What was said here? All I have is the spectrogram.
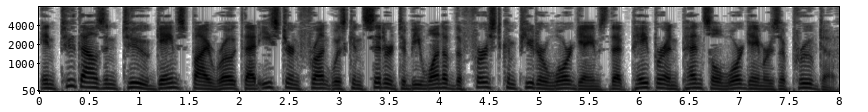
In 2002 GameSpy wrote that Eastern Front was considered to be one of the first computer wargames that paper and pencil wargamers approved of.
